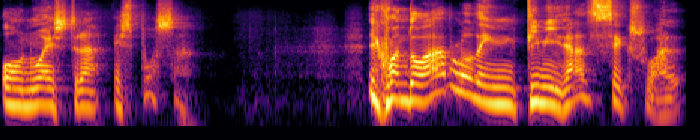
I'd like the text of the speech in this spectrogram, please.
o nuestra esposa. Y cuando hablo de intimidad sexual,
